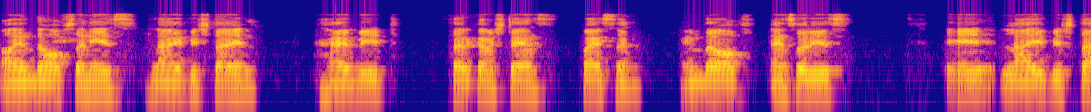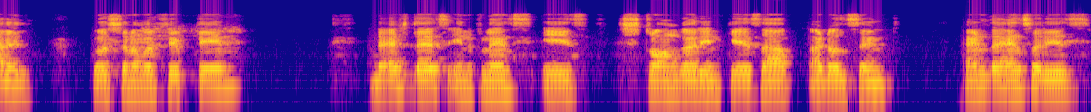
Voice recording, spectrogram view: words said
And the option is lifestyle, habit, circumstance, passion. And the answer is A. Lifestyle. Question number 15. Dash dash influence is stronger in case of adolescent. And the answer is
